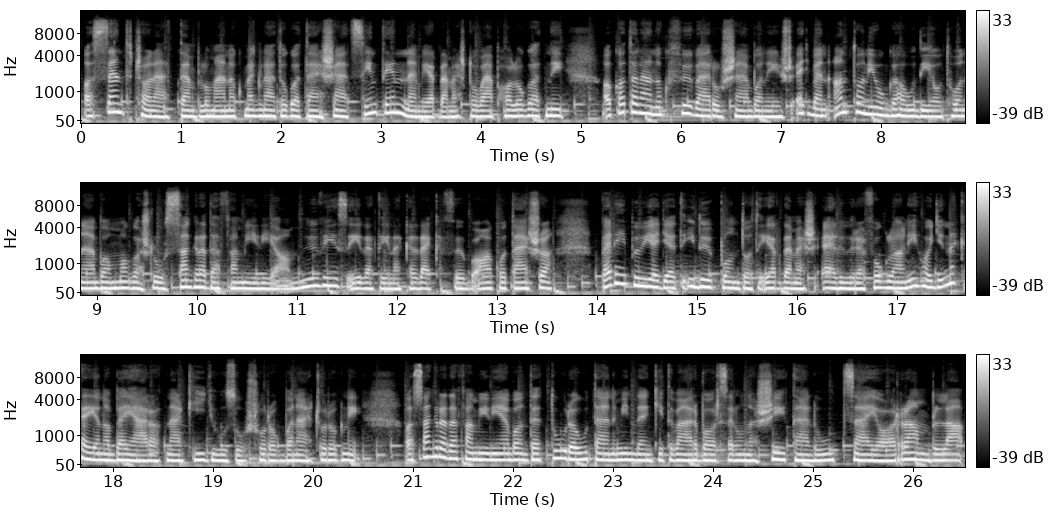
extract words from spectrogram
A Szent Család templomának meglátogatását szintén nem érdemes tovább halogatni. A katalánok fővárosában és egyben Antonio Gaudi otthonában magasló Sagrada Familia a művész életének legfőbb alkotása. Belépőjegyet, időpontot érdemes előre foglalni, hogy ne kelljen a bejáratnál kígyózó sorokban ácsorogni. A Sagrada Familiában tett túra után mindenkit vár Barcelona sétáló utcája, a Rambla,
